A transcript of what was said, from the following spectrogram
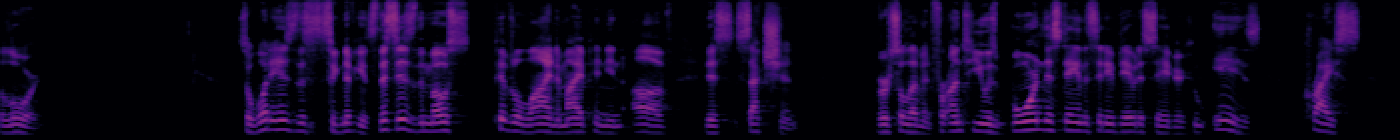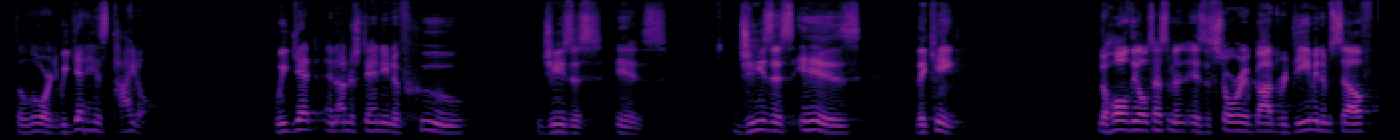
the Lord. So, what is the significance? This is the most pivotal line, in my opinion, of this section. Verse 11 For unto you is born this day in the city of David a Savior, who is Christ the Lord. We get his title, we get an understanding of who Jesus is. Jesus is the King. The whole of the Old Testament is a story of God redeeming himself,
